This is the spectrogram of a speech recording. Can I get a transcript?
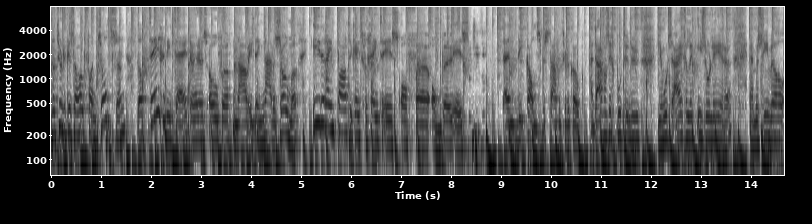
Natuurlijk is de hoop van Johnson dat tegen die tijd, we hebben het over, nou, ik denk na de zomer, iedereen Partygate vergeten is of, eh, of beu is. En die kans bestaat natuurlijk ook. En daarvan zegt Poetin nu, je moet ze eigenlijk isoleren. En misschien wel,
